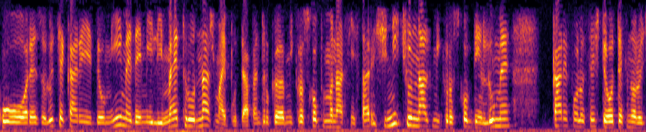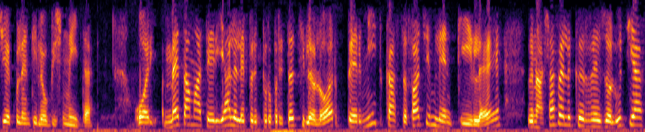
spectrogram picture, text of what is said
cu o rezoluție care e de o mime de milimetru, n-aș mai putea, pentru că microscopul meu n-ar fi în stare și niciun alt microscop din lume care folosește o tehnologie cu lentile obișnuite. Ori metamaterialele, prin proprietățile lor, permit ca să facem lentile în așa fel că rezoluția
